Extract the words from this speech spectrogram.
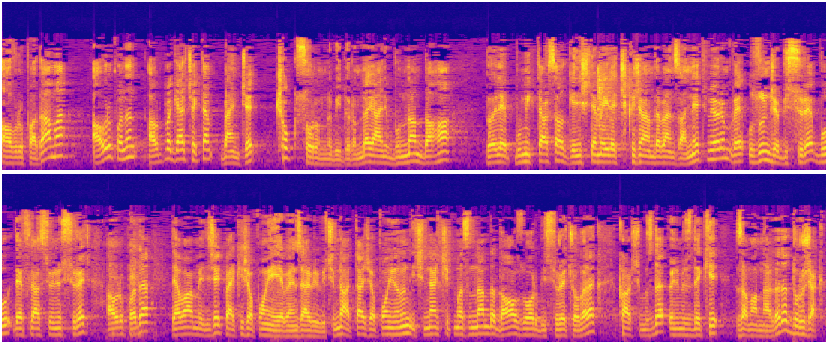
Avrupa'da ama Avrupa'nın Avrupa gerçekten bence çok sorunlu bir durumda. Yani bundan daha böyle bu miktarsal genişlemeyle çıkacağını da ben zannetmiyorum ve uzunca bir süre bu deflasyonist süreç Avrupa'da devam edecek. Belki Japonya'ya benzer bir biçimde hatta Japonya'nın içinden çıkmasından da daha zor bir süreç olarak karşımızda önümüzdeki zamanlarda da duracak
